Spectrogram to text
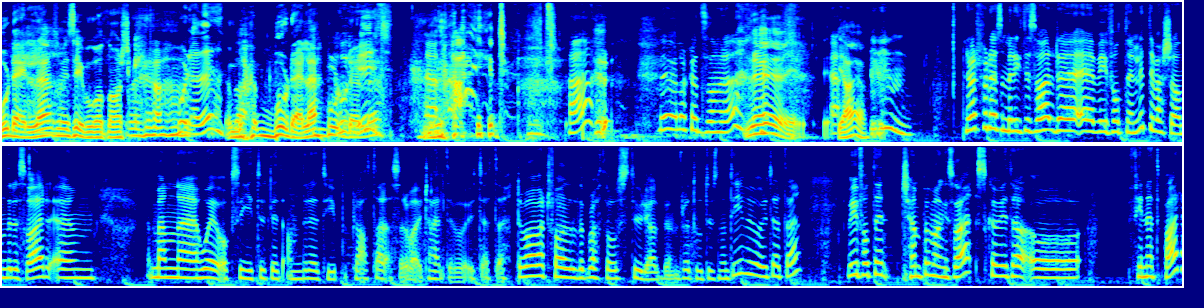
Bordellet, som vi sier på godt norsk. Bordellet. B- Bordellet. Bordellet. Ja. Nei, du Hæ? Det er vel akkurat det samme, det. Ja ja. Det i hvert fall det som er riktig svar. Det er, vi har fått inn litt diverse andre svar. Um, men uh, hun har jo også gitt ut litt andre typer plater, så det var ikke helt det vi var ute etter. Det var i hvert fall The Brothel studioalbum fra 2010 vi var ute etter. Vi har fått inn kjempemange svar. Skal vi ta og finne et par?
